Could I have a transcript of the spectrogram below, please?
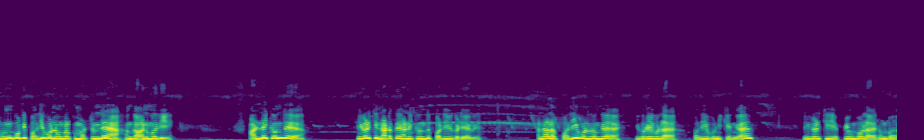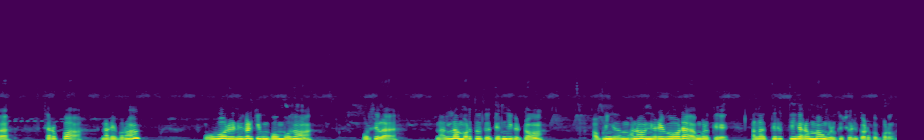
முன்கூட்டி பதிவு பண்ணவங்களுக்கு மட்டும்தான் அங்கே அனுமதி. அன்னைக்கு வந்து நிகழ்ச்சி நடக்கிற அன்னைக்கு வந்து பதிவு கிடையாது. அதனால் பதிவு பண்ணவங்க விரைவில் பதிவு பண்ணிக்கோங்க. நிகழ்ச்சி எப்பயும் போல் ரொம்ப சிறப்பாக நடைபெறும். ஒவ்வொரு நிகழ்ச்சிக்கும் போகும்போதும் ஒரு சில நல்ல மருத்துவத்தை தெரிஞ்சுக்கிட்டோம் அப்படிங்கிற மன நிறைவோடு அவங்களுக்கு நல்லா திருப்திகரமாக உங்களுக்கு சொல்லிக் கொடுக்கப்படும்.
